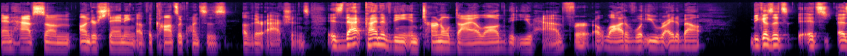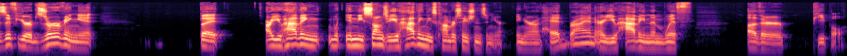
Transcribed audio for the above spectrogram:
and have some understanding of the consequences of their actions. Is that kind of the internal dialogue that you have for a lot of what you write about? Because it's it's as if you're observing it but are you having in these songs are you having these conversations in your in your own head brian or are you having them with other people?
